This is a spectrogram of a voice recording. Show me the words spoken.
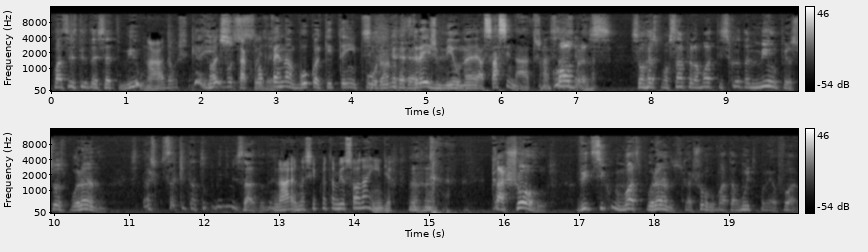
437 mil? Nada, oxe. Que é Pode isso? Botar coisa Só Pernambuco aqui tem por ano 3 mil, né? Assassinatos. Né? Cobras são responsáveis pela morte de 50 mil pessoas por ano. Acho que isso aqui está tudo minimizado, né? Na, nos 50 mil só na Índia. Cachorro, 25 mil mortes por ano. O cachorro mata muito por aí afora.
